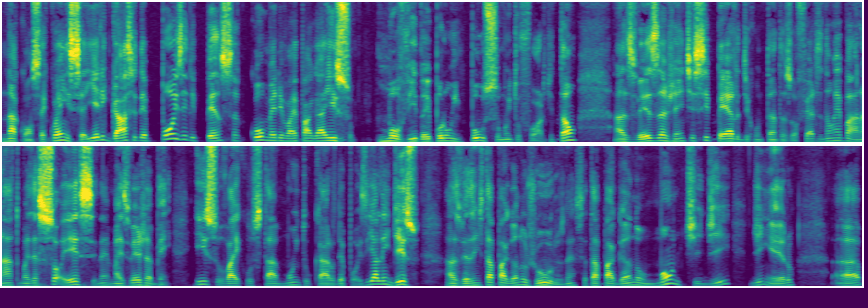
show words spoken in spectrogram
na consequência e ele gasta e depois ele pensa como ele vai pagar isso movido aí por um impulso muito forte. Então, às vezes a gente se perde com tantas ofertas, não é barato, mas é só esse, né? Mas veja bem, isso vai custar muito caro depois. E além disso, às vezes a gente está pagando juros, né? Você está pagando um monte de dinheiro uh,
